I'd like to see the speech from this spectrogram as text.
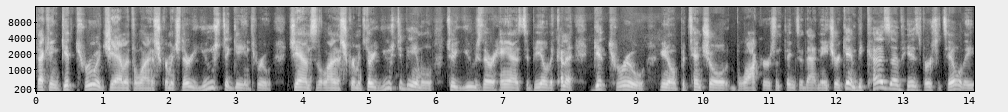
that can get through a jam at the line of scrimmage. They're used to getting through jams at the line of scrimmage. They're used to being able to use their hands to be able to kind of get through, you know, potential blockers and things of that nature. Again, because of his versatility,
